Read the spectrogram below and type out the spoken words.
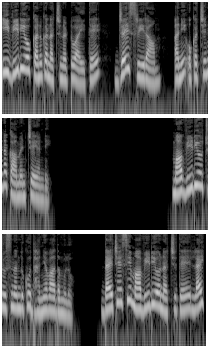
ఈ వీడియో కనుక నచ్చినట్టు అయితే జై శ్రీరామ్ అని ఒక చిన్న కామెంట్ చేయండి. మా వీడియో చూసినందుకు ధన్యవాదములు. దయచేసి మా వీడియో నచ్చితే లైక్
